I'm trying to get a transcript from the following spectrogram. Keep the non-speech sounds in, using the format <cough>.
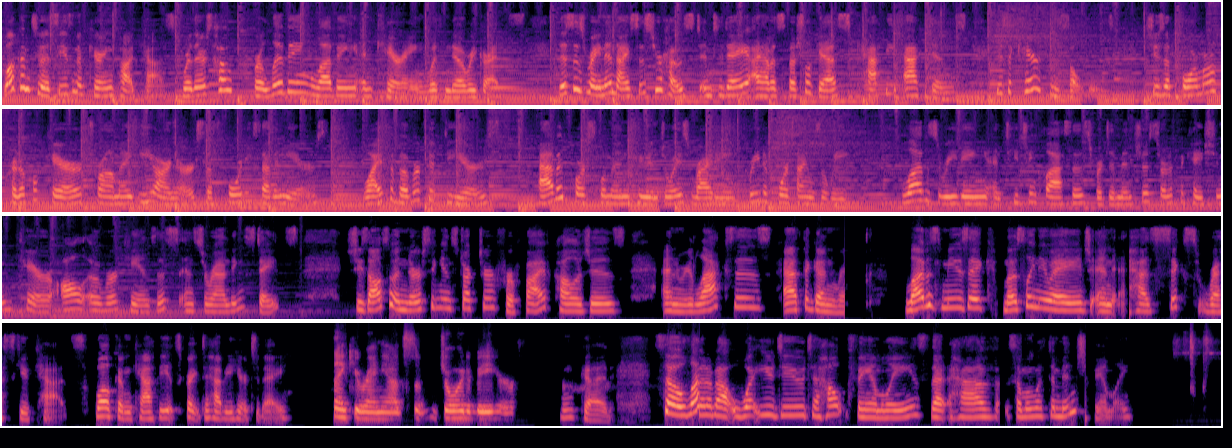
Welcome to a Season of Caring podcast, where there's hope for living, loving, and caring with no regrets. This is Rayna Neises, your host, and today I have a special guest, Kathy Adkins, who's a care consultant. She's a former critical care trauma ER nurse of 47 years, wife of over 50 years, avid horsewoman who enjoys riding three to four times a week, loves reading and teaching classes for dementia certification care all over Kansas and surrounding states She's also a nursing instructor for five colleges and relaxes at the gun range. Loves music, mostly new age, and has six rescue cats. Welcome, Kathy. It's great to have you here today. Thank you, Rayna. It's a joy to be here. Good. So, let's talk about what you do to help families that have someone with dementia family.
